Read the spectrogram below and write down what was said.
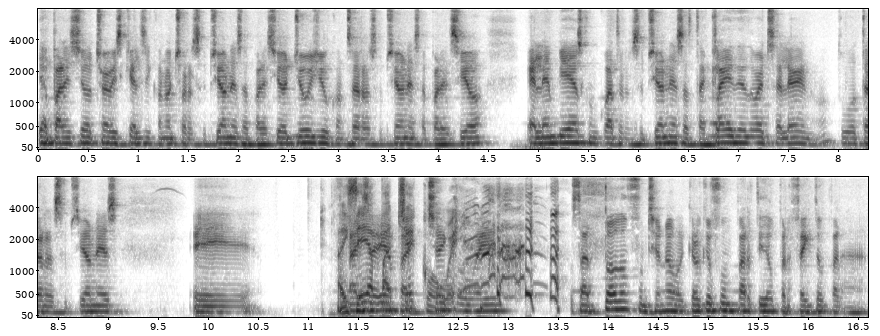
y apareció Travis Kelsey con ocho recepciones, apareció Juju con seis recepciones, apareció el MBS con cuatro recepciones, hasta Clyde Edwards Seller, ¿no? Tuvo tres recepciones. Eh, Ahí se Pacheco, güey. O sea, todo funcionó, güey. Creo que fue un partido perfecto para,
